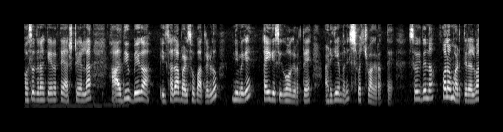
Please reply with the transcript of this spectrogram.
ಹೊಸದರಂಗೆ ಇರುತ್ತೆ, ಅಷ್ಟೇ ಅಲ್ಲ ಅದು ಬೇಗ ಇದು ಸದಾ ಬಳಸೋ ಪಾತ್ರೆಗಳು ನಿಮಗೆ ಕೈಗೆ ಸಿಗೋ ಹಾಗಿರುತ್ತೆ ಅಡುಗೆ ಮನೆ ಸ್ವಚ್ಛವಾಗಿರುತ್ತೆ. ಸೊ ಇದನ್ನು ಫಾಲೋ ಮಾಡ್ತೀರಲ್ವ?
